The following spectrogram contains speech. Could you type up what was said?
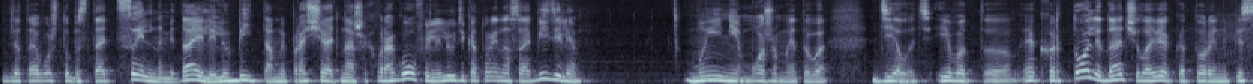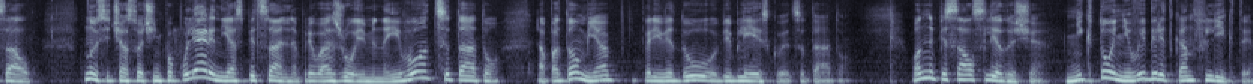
для того, чтобы стать цельными, да, или любить там и прощать наших врагов, или люди, которые нас обидели, мы не можем этого делать. И вот э, Экхарт Толли, да, человек, который написал, ну, сейчас очень популярен, я специально привожу именно его цитату, а потом я приведу библейскую цитату. Он написал следующее. «Никто не выберет конфликты,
